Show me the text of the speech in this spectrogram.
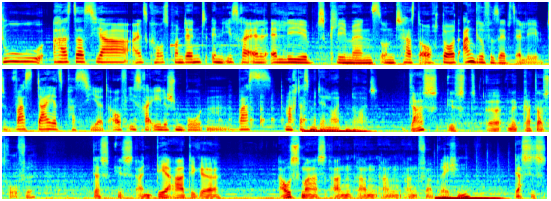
Du hast das ja als Korrespondent in Israel erlebt, Clemens, und hast auch dort Angriffe selbst erlebt. Was da jetzt passiert auf israelischem Boden, was macht das mit den Leuten dort? Das ist äh, eine Katastrophe. Das ist ein derartiger Ausmaß an, an, an, an Verbrechen, dass es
